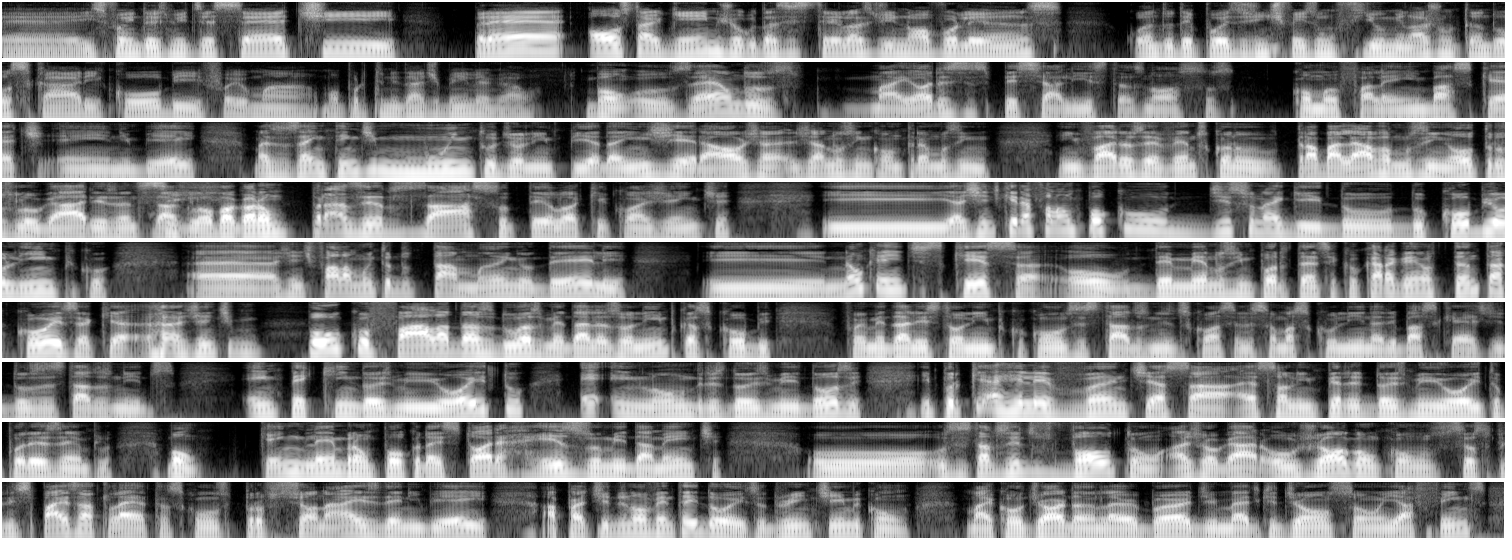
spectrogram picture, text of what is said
É, isso foi em 2017, pré-All-Star Game, Jogo das Estrelas de Nova Orleans, quando depois a gente fez um filme lá juntando Oscar e Kobe, foi uma, uma oportunidade bem legal. Bom, o Zé é um dos maiores especialistas nossos como eu falei, em basquete, em NBA, mas o Zé entende muito de Olimpíada em geral. Já, já nos encontramos em, em vários eventos quando trabalhávamos em outros lugares antes Sim. da Globo. Agora é um prazerzaço tê-lo aqui com a gente. E a gente queria falar um pouco disso, né, Gui? Do, do Kobe Olímpico. É, a gente fala muito do tamanho dele. E não que a gente esqueça ou dê menos importância, que o cara ganhou tanta coisa que a, gente pouco fala das duas medalhas olímpicas. Kobe foi medalhista olímpico com os Estados Unidos, com a seleção masculina de basquete dos Estados Unidos em Pequim 2008 e em Londres 2012. E por que é relevante essa, essa Olimpíada de 2008, por exemplo? Bom, quem lembra um pouco da história, resumidamente, o, os Estados Unidos voltam a jogar ou jogam com os seus principais atletas, com os profissionais da NBA, a partir de 92. O Dream Team com Michael Jordan, Larry Bird, Magic Johnson e afins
